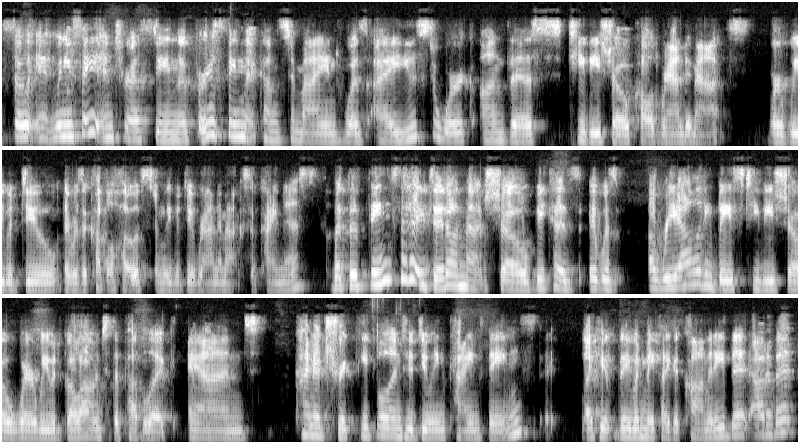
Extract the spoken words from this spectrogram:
So, when you say interesting, the first thing that comes to mind was I used to work on this TV show called Random Acts, where we would do, there was a couple hosts and we would do random acts of kindness. But the things that I did on that show, because it was a reality based TV show where we would go out into the public and kind of trick people into doing kind things. Like it, they would make like a comedy bit out of it.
